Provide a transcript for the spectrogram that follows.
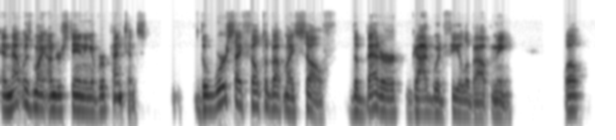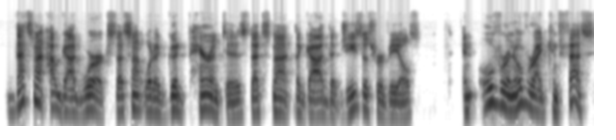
And that was my understanding of repentance. The worse I felt about myself, the better God would feel about me. Well, that's not how God works. That's not what a good parent is. That's not the God that Jesus reveals. And over and over, I'd confess,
